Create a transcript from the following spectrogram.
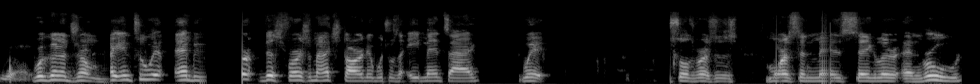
We're gonna jump right into it. And before this first match started, which was an eight man tag with Usos versus Morrison, Miz, Ziggler, and Roode,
